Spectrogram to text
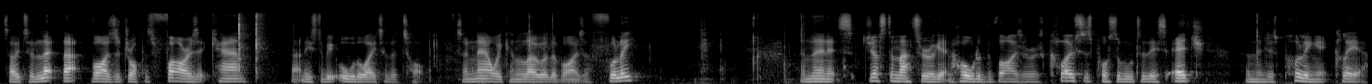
So to let that visor drop as far as it can, that needs to be all the way to the top. So now we can lower the visor fully. And then it's just a matter of getting hold of the visor as close as possible to this edge and then just pulling it clear.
